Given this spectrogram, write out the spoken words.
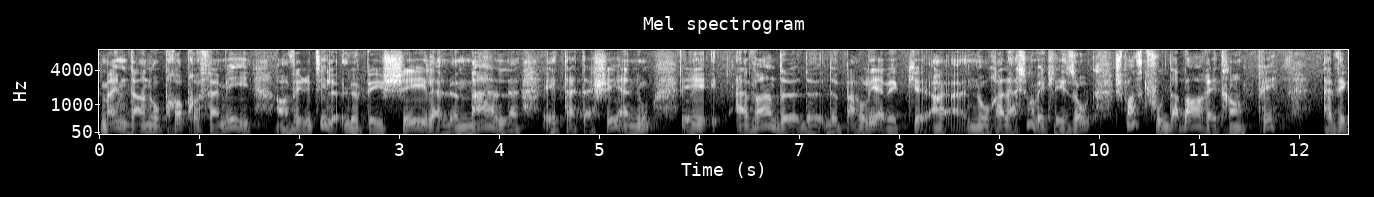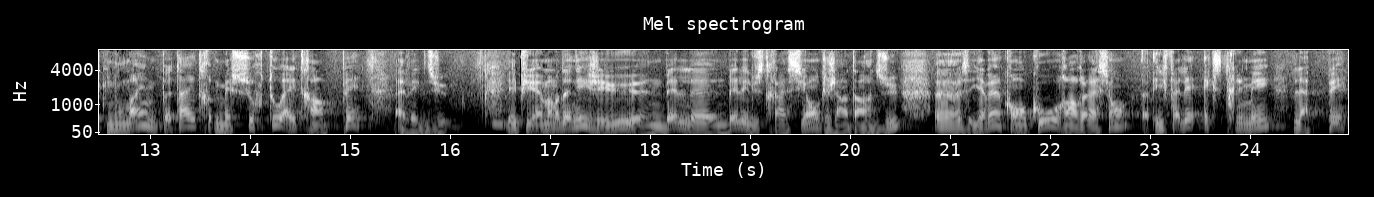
même dans nos propres familles. En vérité, le, péché, le mal est attaché à nous. Et avant de, parler avec nos relations avec les autres, je pense qu'il faut d'abord être en paix avec nous-mêmes peut-être, mais surtout être en paix avec Dieu. Et puis, à un moment donné, j'ai eu une belle, une belle illustration que j'ai entendue. Euh, il y avait un concours en relation, euh, il fallait exprimer la paix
